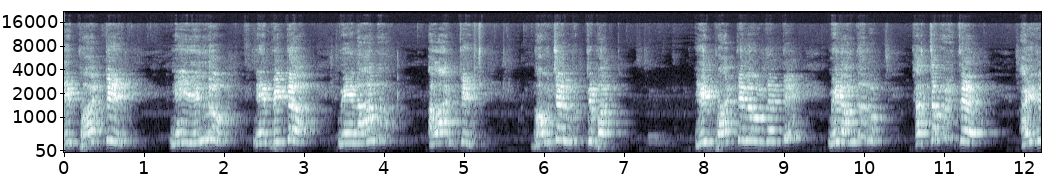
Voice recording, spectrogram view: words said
ఈ పార్టీ నీ ఇల్లు నీ బిడ్డ మీ నాన్న అలాంటి బహుజన్ ముక్తి పార్టీ ఈ పార్టీలో ఉందంటే మీరందరూ కష్టపడితే ఐదు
